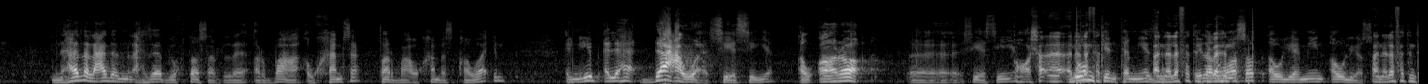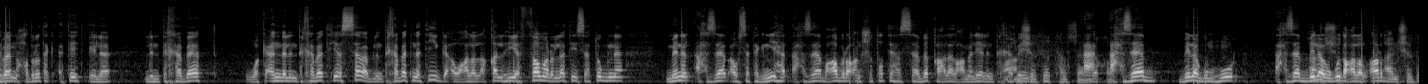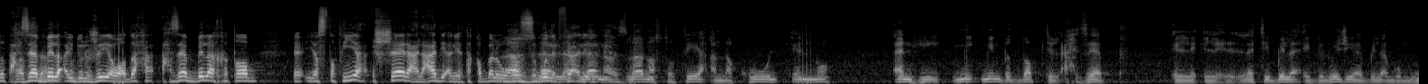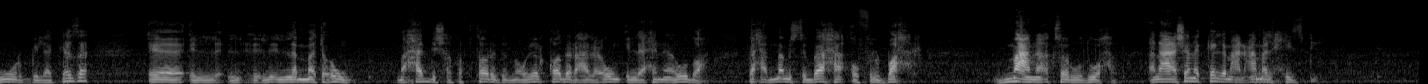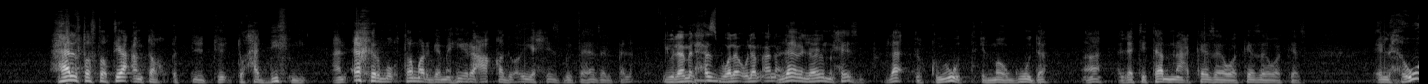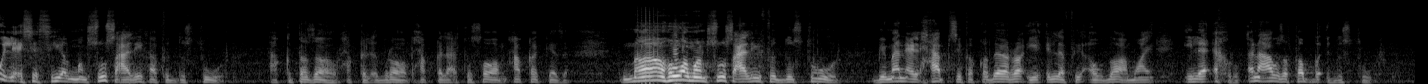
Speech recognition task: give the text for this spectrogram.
إن هذا العدد من الأحزاب يختصر لأربعة أو خمسة في أربع أو خمس قوائم إن يبقى لها دعوة سياسية أو آراء آه، سياسية. هو عشان أنا أنا لفت تمييزها أنا لفت إلى الوسط أو اليمين أو اليسار. أنا لفت انتباهي إن حضرتك أتيت إلى الانتخابات وكأن الانتخابات هي السبب الانتخابات نتيجة أو على الأقل هي الثمره التي ستجنى من الأحزاب أو ستجنيها الأحزاب عبر أنشطتها السابقة على العملية الانتخابية. وأنشطتها السابقة. أحزاب بلا جمهور أحزاب بلا وجود على الأرض أنشطتها أحزاب بلا السابقة. إيديولوجية واضحة أحزاب بلا خطاب آه، يستطيع الشارع العادي أن يتقبله وهو الزبون الفعلي لا, للحزب. لا نستطيع أن نقول إنه أنهي مي- مين بالضبط الأحزاب التي بلا إيديولوجيا بلا جمهور بلا كذا آه، لما تعوم. ما حدش هتفترض إنه غير قادر على العوم إلا حين يوضع في حمام السباحة أو في البحر بمعنى أكثر وضوحا. أنا عشان أتكلم عن عمل حزبي. هل تستطيع أن تحدثني عن آخر مؤتمر جماهيري عقده أي حزب في هذا البلد؟ يلام الحزب ولا ألام أنا. لا لا من الحزب. لا القيود الموجودة أه؟ التي تمنع كذا وكذا وكذا. الحقوق الأساسية المنصوص عليها في الدستور حق التظاهر حق الإضراب حق الاعتصام حق كذا. ما هو منصوص عليه في الدستور بمنع الحبس في قضايا الرأي إلا في أوضاع معينة إلى آخره. أنا عاوز أطبق الدستور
